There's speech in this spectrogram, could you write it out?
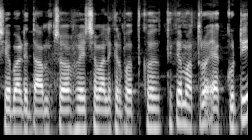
সে বাড়ির দাম চাওয়া হয়েছে মালিকের পক্ষ থেকে মাত্র এক কোটি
